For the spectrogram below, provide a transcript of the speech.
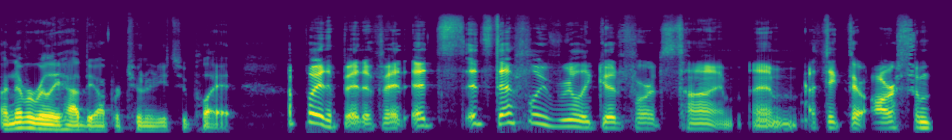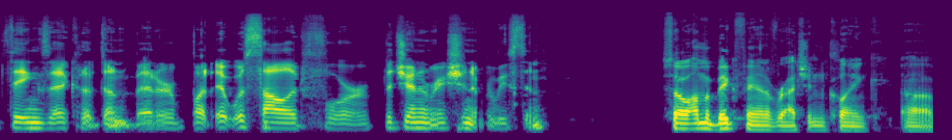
I never really had the opportunity to play it. I played a bit of it. It's it's definitely really good for its time. Um, I think there are some things that could have done better, but it was solid for the generation it released in. So I'm a big fan of Ratchet and Clank. Uh,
